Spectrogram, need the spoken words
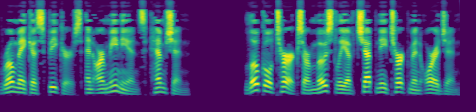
Romeyka speakers and Armenians Hemshin. Local Turks are mostly of Chepni Turkmen origin.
